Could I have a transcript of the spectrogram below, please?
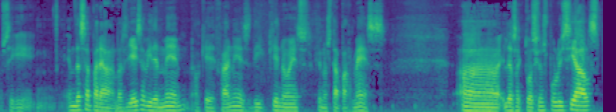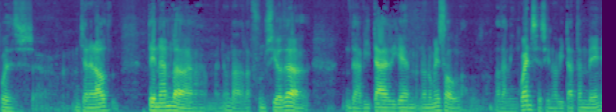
o sigui, hem de separar. Les lleis, evidentment, el que fan és dir que no, és, que no està permès. Uh, les actuacions policials, pues, eh, en general, tenen la, bueno, la, la funció de d'evitar, diguem, no només el, el, la delinqüència, sinó evitar també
